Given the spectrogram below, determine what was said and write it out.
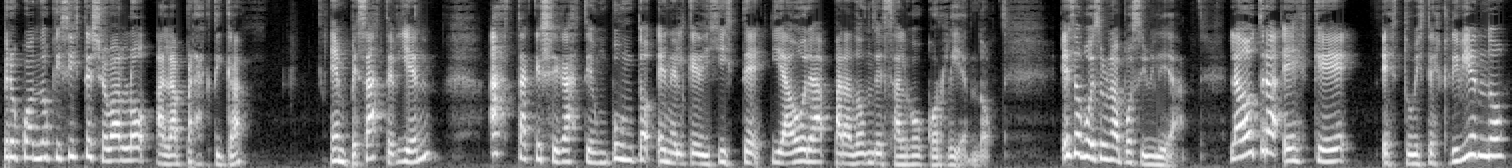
pero cuando quisiste llevarlo a la práctica, empezaste bien, hasta que llegaste a un punto en el que dijiste, ¿y ahora para dónde salgo corriendo? Esa puede ser una posibilidad. La otra es que estuviste escribiendo,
